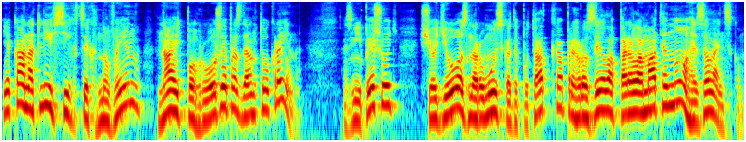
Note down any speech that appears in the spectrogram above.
яка на тлі всіх цих новин навіть погрожує президенту України. ЗМІ пишуть, що одіозна румунська депутатка пригрозила переламати ноги Зеленському.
